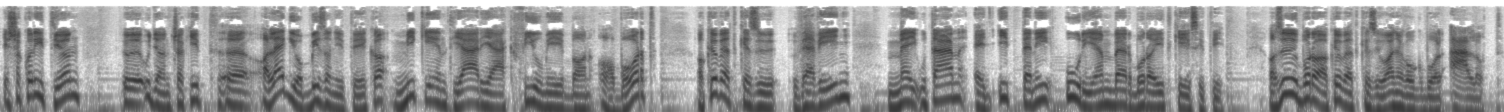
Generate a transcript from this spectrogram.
És akkor itt jön, ugyancsak itt a legjobb bizonyítéka, miként járják fiuméban a bort, a következő vevény, mely után egy itteni úriember borait készíti. Az ő bora a következő anyagokból állott.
